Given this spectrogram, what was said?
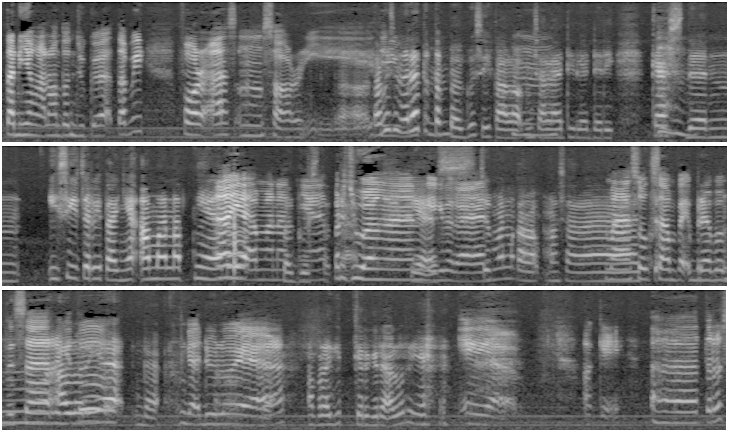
tadinya nggak nonton juga, tapi for us, mm, sorry. Uh, tapi sebenarnya tetap bagus sih kalau Hmm. misalnya dilihat dari cast dan isi ceritanya amanatnya ah ya amanatnya, bagus tetap. perjuangan kayak Yes, gitu kan. cuman kalau masalah Masuk sampai berapa hmm, besar gitu, alurnya enggak nggak dulu ya. apalagi gara-gara alur ya Iya. Oke. Eh, terus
